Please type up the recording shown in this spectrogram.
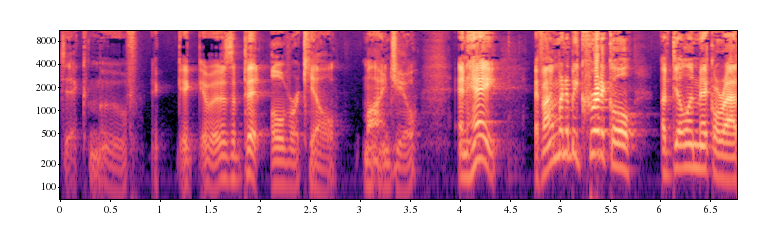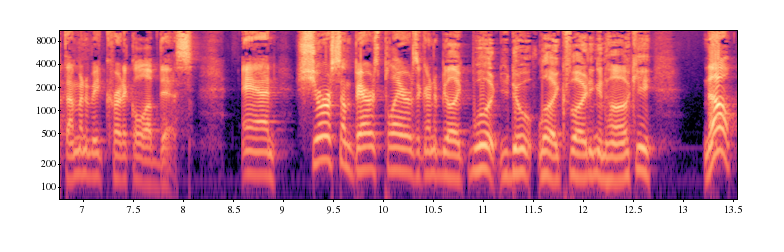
dick move. It, it, it was a bit overkill, mind you. And hey, if I'm going to be critical of Dylan McIlrath, I'm going to be critical of this. And sure, some Bears players are going to be like, what, you don't like fighting in hockey? No,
